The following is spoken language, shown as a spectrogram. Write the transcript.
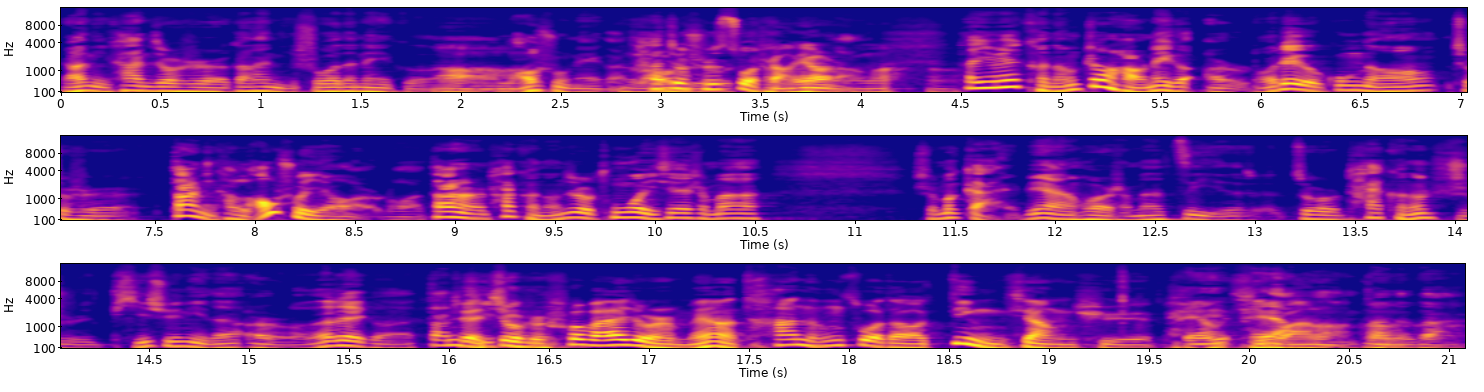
然后你看就是刚才你说的那个啊老鼠那个，它就是做成长功了。它因为可能正好那个耳朵这个功能，就是当然你看老鼠也有耳朵，但是它可能就是通过一些什么什么改变或者什么自己，就是它可能只提取你的耳朵的这个单对，提，就是说白了就是什么呀？它能做到定向去培养器培官了养，对对对啊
